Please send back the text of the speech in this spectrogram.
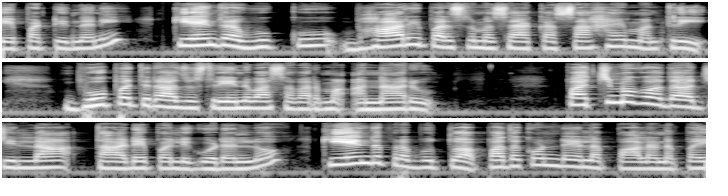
చేపట్టిందని కేంద్ర ఉక్కు భారీ పరిశ్రమ శాఖ సహాయ మంత్రి భూపతిరాజు శ్రీనివాసవర్మ అన్నారు. పశ్చిమ గోదావరి జిల్లా తాడేపల్లిగూడెంలో కేంద్ర ప్రభుత్వ పదకొండేళ్ళ పాలనపై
